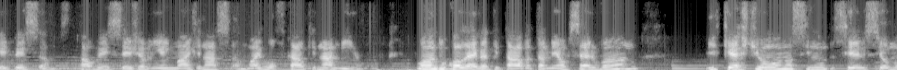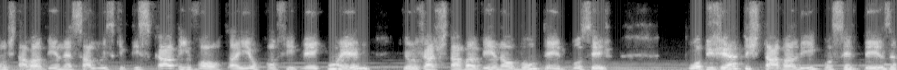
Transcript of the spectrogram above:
Fiquei pensando, talvez seja minha imaginação, mas vou ficar aqui na minha. Quando o colega que estava também observando, me questiona se, se, se, eu não estava vendo essa luz que piscava em volta. Aí eu confirmei com ele que eu já estava vendo há um bom tempo. Ou seja, o objeto estava ali, com certeza,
